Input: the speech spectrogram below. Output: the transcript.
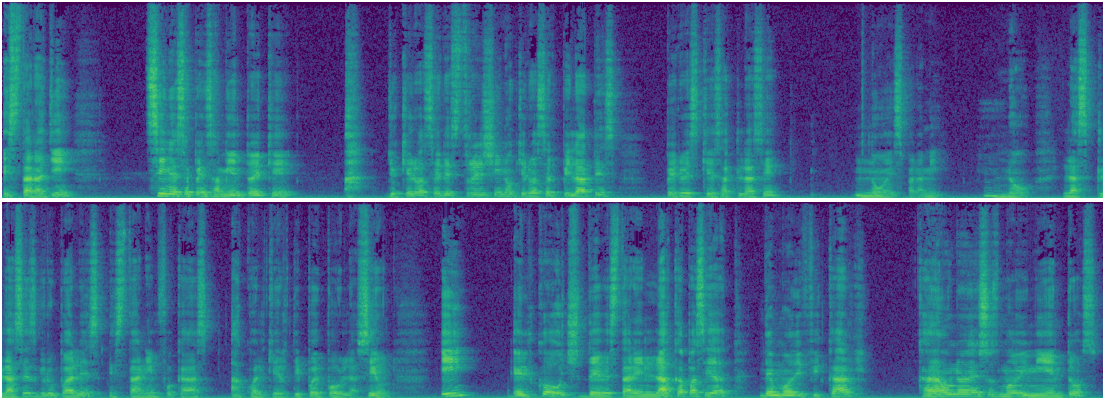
estar allí sin ese pensamiento de que ah, yo quiero hacer stretching o quiero hacer pilates, pero es que esa clase no es para mí. Mm. No, las clases grupales están enfocadas a cualquier tipo de población y el coach debe estar en la capacidad de modificar cada uno de esos movimientos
